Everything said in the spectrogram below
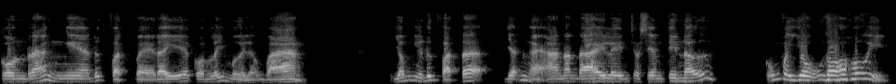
Con ráng nghe đức phật về đây con lấy 10 lượng vàng giống như đức phật đó dẫn ngài ananda lên cho xem tin nữ. Cũng phải dụ thôi.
